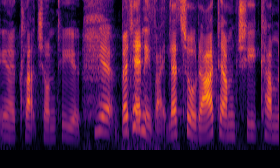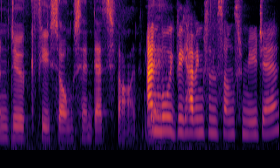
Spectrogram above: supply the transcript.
you know clutch onto you. Yeah. But anyway, that's all right. Um, she come and do a few songs, and that's fine. And yeah. will we be having some songs from you, Jan?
